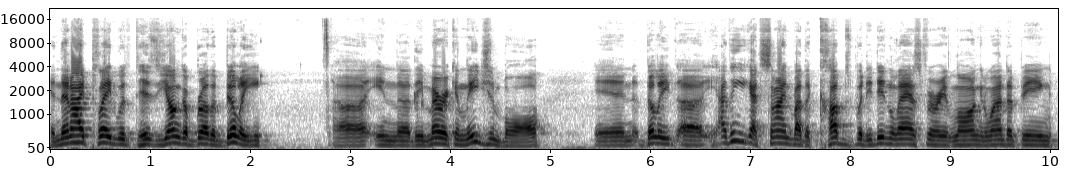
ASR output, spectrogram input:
And then I played with his younger brother Billy uh, in the American Legion Ball. And Billy, uh, I think he got signed by the Cubs, but he didn't last very long and wound up being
